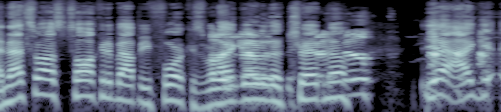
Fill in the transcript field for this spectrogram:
And that's what I was talking about before. Because when Oh, I go to the with treadmill, Yeah, I get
